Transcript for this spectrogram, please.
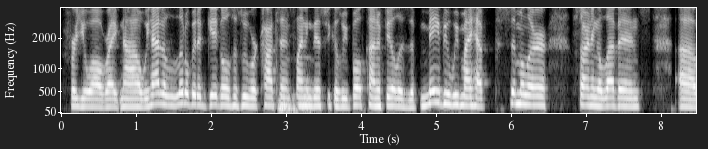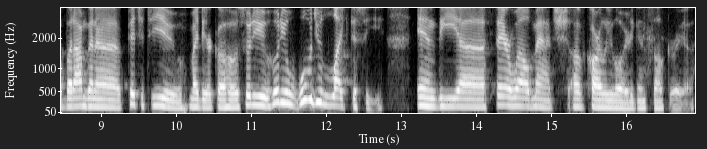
for you all right now. We had a little bit of giggles as we were content planning this because we both kind of feel as if maybe we might have similar starting 11s. Uh, but I'm gonna pitch it to you, my dear co-host. Who do you who do you what would you like to see in the uh, farewell match of Carli Lloyd against South Korea?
